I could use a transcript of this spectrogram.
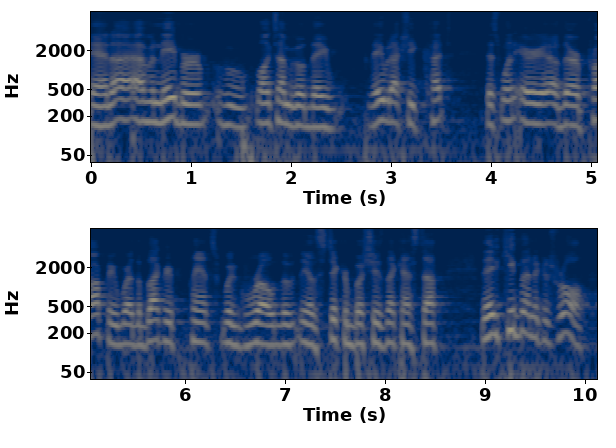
And I have a neighbor who, a long time ago, they they would actually cut this one area of their property where the blackberry plants would grow, the, you know, the sticker bushes, that kind of stuff And they'd keep it under control.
